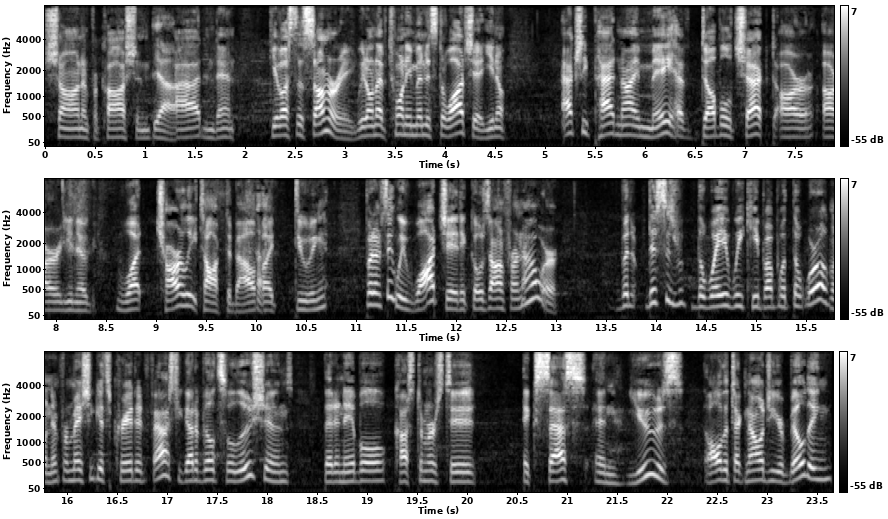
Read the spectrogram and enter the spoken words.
Shawn and Prakash and Yeah. Pat and Dan, give us the summary. We don't have 20 minutes to watch it. You know, actually, Pat and I may have double checked our, our, you know, what Charlie talked about by doing But I'm saying we watch it, it goes on for an hour. But this is the way we keep up with the world. When information gets created fast, you got to build solutions that enable customers to access and use all the technology you're building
